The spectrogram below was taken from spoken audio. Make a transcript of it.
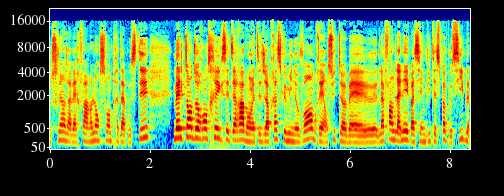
Me souviens, j'avais refait un lancement prêt-à-poster. Mais le temps de rentrer, etc., bon, on était déjà presque mi-novembre et ensuite, euh, ben, euh, la fin de l'année est passée à une vitesse pas possible.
